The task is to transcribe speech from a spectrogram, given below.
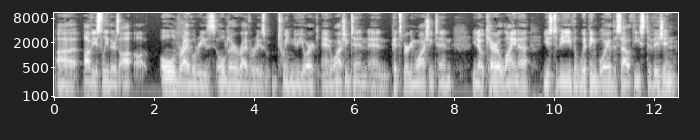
Uh, obviously, there's old rivalries, older rivalries between New York and Washington, and Pittsburgh and Washington. You know, Carolina used to be the whipping boy of the Southeast Division.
